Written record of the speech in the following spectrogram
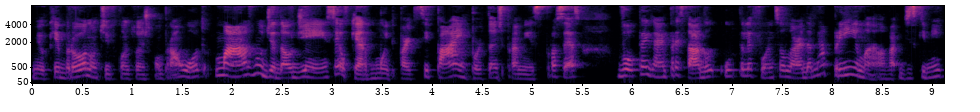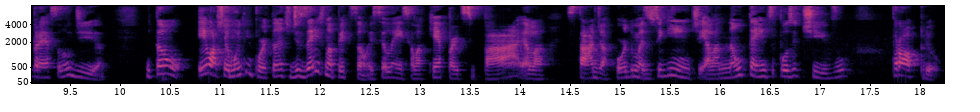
o meu quebrou, não tive condições de comprar um outro, mas no dia da audiência eu quero muito participar, é importante para mim esse processo, vou pegar emprestado o telefone celular da minha prima, ela diz que me empresta no dia. Então, eu achei muito importante dizer isso na petição. Excelência, ela quer participar, ela está de acordo, mas é o seguinte, ela não tem dispositivo próprio.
